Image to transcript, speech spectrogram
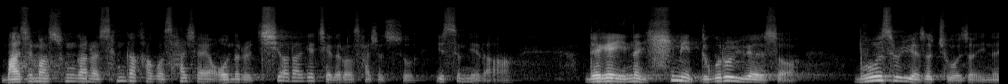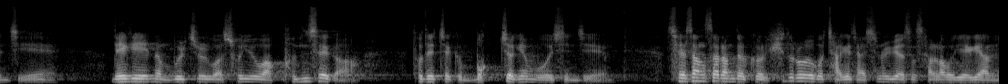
마지막 순간을 생각하고 사셔야 오늘을 치열하게 제대로 사실 수 있습니다. 내게 있는 힘이 누구를 위해서, 무엇을 위해서 주어져 있는지, 내게 있는 물질과 소유와 권세가 도대체 그 목적이 무엇인지, 세상 사람들 그걸 휘두르고 자기 자신을 위해서 살라고 얘기하는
